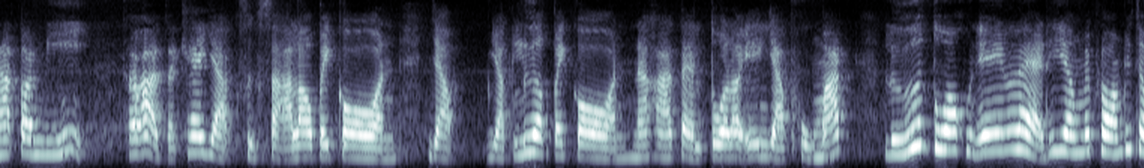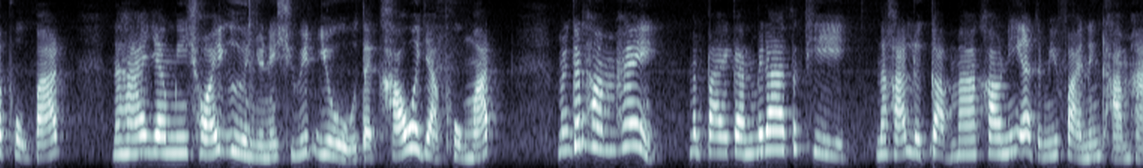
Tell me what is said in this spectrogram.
นะตอนนี้ เขาอาจจะแค่อยากศึกษาเราไปก่อน อยากอยากเลือกไปก่อนนะคะ แต่ตัวเราเองอยากผูกมัด หรือตัวคุณเองแหละที่ยังไม่พร้อมที่จะผูกมัดนะคะยังมีช้อยอื่นอยู่ในชีวิตอยู่ แต่เขาอะอยากผูกมัด มันก็ทำให้มันไปกันไม่ได้สักที นะคะ หรือกลับมาคราวนี้อาจจะมีฝ่ายหนึ่งถามหา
